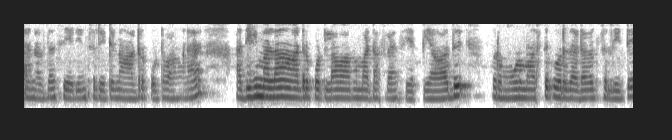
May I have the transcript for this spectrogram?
அதனால தான் சரின்னு சொல்லிவிட்டு நான் ஆர்டர் போட்டு வாங்கினேன். அதிகமாகலாம் ஆர்டர் போட்டுலாம் வாங்க மாட்டேன் ஃப்ரெண்ட்ஸ் எப்பயாவது ஒரு மூணு மாதத்துக்கு ஒரு தடவைன்னு சொல்லிவிட்டு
